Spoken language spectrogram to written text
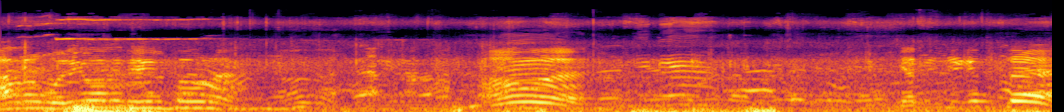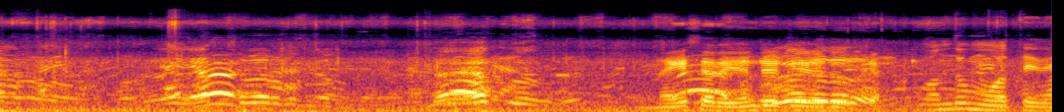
ಆದ್ರೆ ಒಲಿಯೋದು ಹೇಳ್ತವ್ರ ಅವ ಎತ್ತಿಗಿಂತ ನಾಗೇಶ್ವರ ಏನು ರೇಟ್ ಹೇಳಿದ್ರು ಒಂದು ಮೂವತ್ತೈದು.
